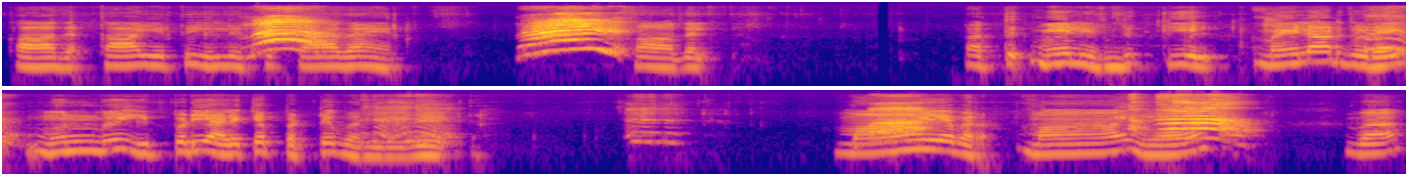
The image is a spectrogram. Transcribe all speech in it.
காதல். காயிருக்கு இல் இருக்கு காதான் இருக்கு. காதல். பத்து. மேலிருந்து கீழ். மயிலாடுதுறை முன்பு இப்படி அழைக்கப்பட்டு வந்தது. மாயவரம். மாய வ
